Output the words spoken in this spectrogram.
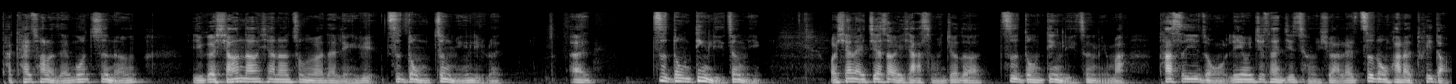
他开创了人工智能。一个相当相当重要的领域——自动证明理论，呃，自动定理证明。我先来介绍一下什么叫做自动定理证明吧。它是一种利用计算机程序啊来自动化的推导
